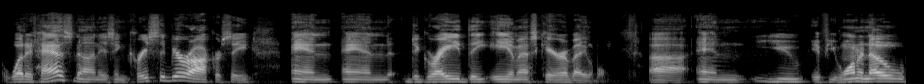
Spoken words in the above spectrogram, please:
What it has done is increase the bureaucracy and and degrade the EMS care available. Uh, and you, if you want to know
